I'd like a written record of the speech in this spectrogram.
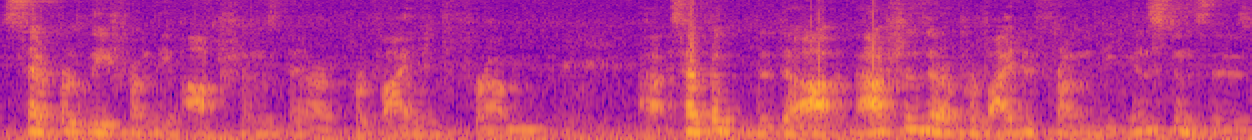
separately from the options that are provided from uh, separate, the, the, uh, the, options that are provided from the instances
